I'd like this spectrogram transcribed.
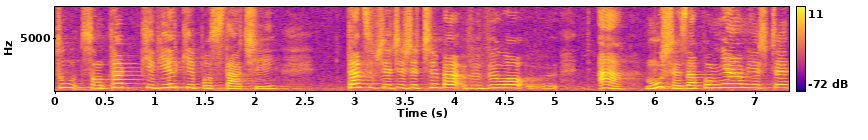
tu są takie wielkie postaci, tacy przecież, że trzeba by było. A, muszę, zapomniałam jeszcze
